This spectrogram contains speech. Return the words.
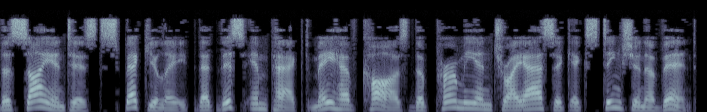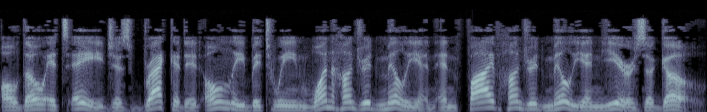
The scientists speculate that this impact may have caused the Permian-Triassic extinction event, although its age is bracketed only between 100 million and 500 million years ago.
